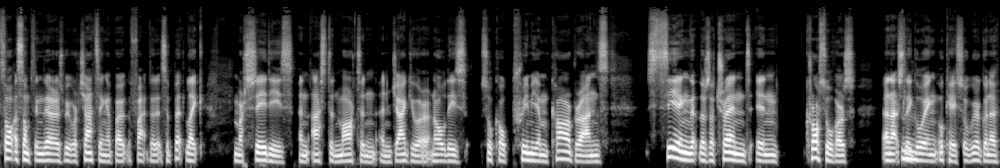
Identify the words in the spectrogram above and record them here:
thought of something there as we were chatting about the fact that it's a bit like Mercedes and Aston Martin and Jaguar and all these so-called premium car brands seeing that there's a trend in crossovers and actually mm. going okay so we're going to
